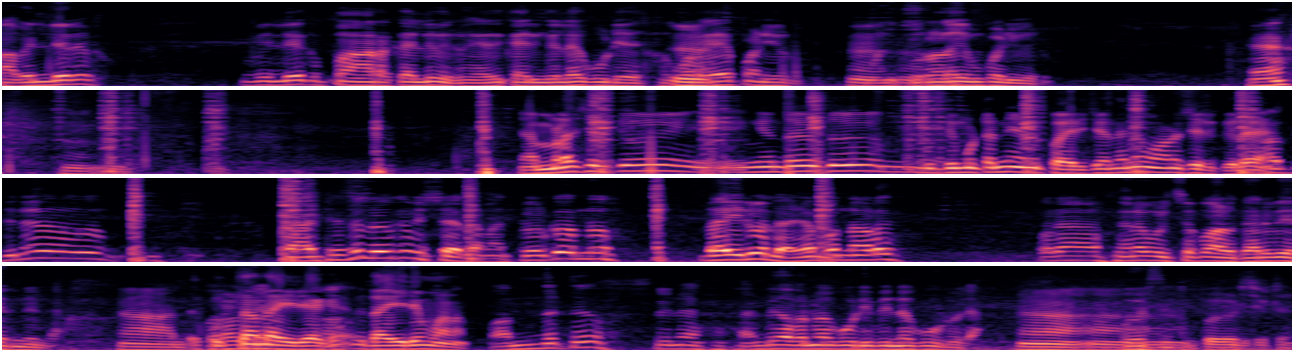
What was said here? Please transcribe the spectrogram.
ആ വലിയൊരു വലിയ പാറക്കല്ല് വരും. അതായത് കരിങ്കല്ല കൂടിയ കുറേ പണി വരും. മണിക്കൂറുകളെയും പണി വരും. ഏ? നമ്മളെ ശരിക്കും ഇങ്ങനത്തെ ഇത് ബുദ്ധിമുട്ട് തന്നെയാണ്. പരിചയം തന്നെ വേണം ശരിക്കും അല്ലേ? അതിന് പ്രാക്ടീസ് ഉള്ളവർക്ക് വിഷയമല്ല. മറ്റവർക്ക് ഒന്ന് ധൈര്യമല്ല. ഞാൻ ഇപ്പം നാൾ ഒരാ ഇങ്ങനെ വിളിച്ചപ്പോൾ ആൾക്കാർ വരുന്നില്ല. കുത്താൻ ധൈര്യം ധൈര്യം വേണം. വന്നിട്ട് പിന്നെ രണ്ട് കവറിനെ കൂടി പിന്നെ കൂടൂല. പേടിച്ചിട്ട്.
